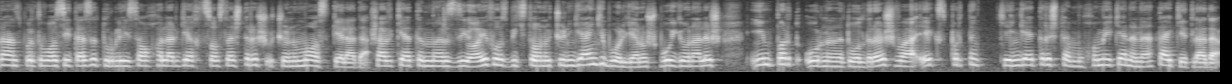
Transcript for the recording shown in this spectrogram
transport vositasi turli sohalarga ixtisoslashtirish uchun mos keladi. Shavkat mirziyoyev o'zbekiston uchun yangi bo'lgan ushbu yo'nalish import o'rnini to'ldirish va eksportni kengaytirishda muhim ekanini ta'kidladi.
